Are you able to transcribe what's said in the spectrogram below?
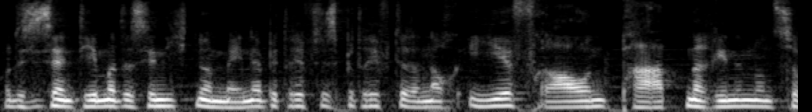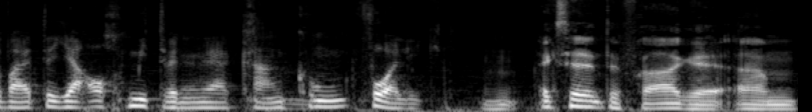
und es ist ein Thema, das ja nicht nur Männer betrifft, es betrifft ja dann auch Ehefrauen, Partnerinnen und so weiter ja auch mit, wenn eine Erkrankung vorliegt. Mhm. Exzellente Frage. Ähm,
